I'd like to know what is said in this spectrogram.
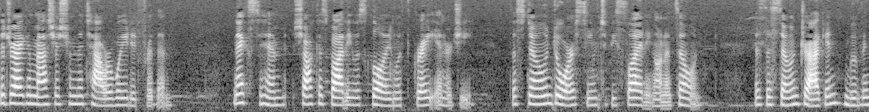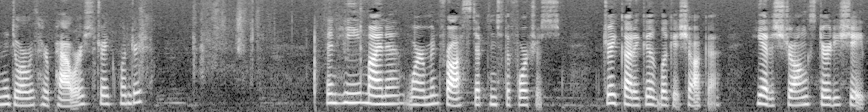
The dragon masters from the tower waited for them. Next to him, Shaka's body was glowing with gray energy. The stone door seemed to be sliding on its own. Is the stone dragon moving the door with her powers? Drake wondered. Then he, Mina, Worm, and Frost stepped into the fortress. Drake got a good look at Shaka. He had a strong, sturdy shape.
